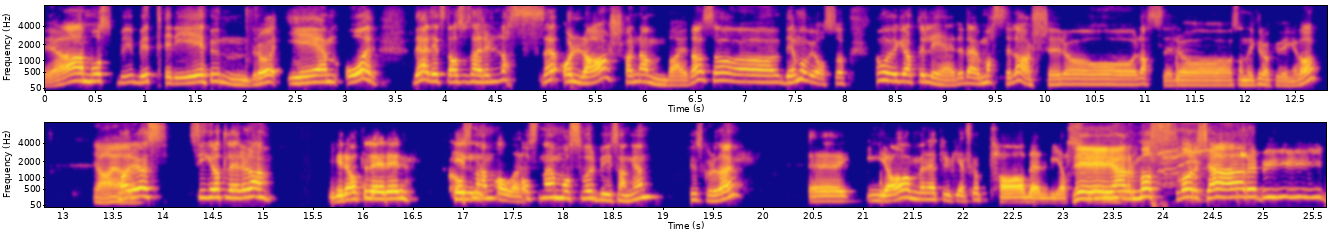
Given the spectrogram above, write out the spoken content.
Ja, Moss by blir 301 år. Det er litt stas. Og så er det Lasse og Lars har navnedag i dag, så det må vi også. Nå må vi gratulere. Det er jo masse Larser og Lasser og sånn i Kråkevingen òg. Ja, ja. Marius, si gratulerer, da. Gratulerer Åssen er, er Moss vår by-sangen? Husker du det? Uh, ja, men jeg tror ikke jeg skal ta den via Det er Moss, vår kjære by.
